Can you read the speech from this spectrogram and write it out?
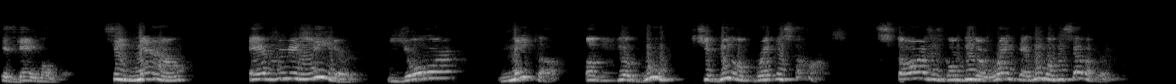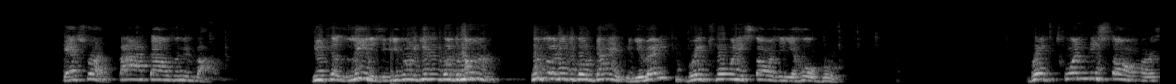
it's game over. See, now, every leader, your makeup of your group should be on Breaking Stars. Stars is gonna be the rank that we're gonna be celebrating. That's right, five thousand in value. Because leaders, if you're gonna give it what Demond, what do I need to go diamond? You ready? Break 20 stars in your whole group. Break 20 stars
